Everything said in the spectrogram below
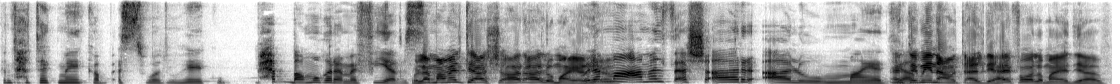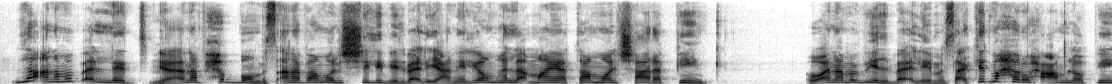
كنت حط هيك make up أسود وهيك وبحبها مغرمة فيها بس ولما عملتي أشعار قالوا مايا دياب ولما عملت اشقر قالوا ما أنت مين عم تقلدي هيفا ولا مايا دياب لا أنا ما بقلد. مم. يعني أنا بحبهم بس أنا بعمل الشيء اللي بيلبق لي. يعني اليوم هلأ مايا تعمل شعرها بينك وأنا ما بيلبق لي. مثلا أكيد ما حروح أعمله بينك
